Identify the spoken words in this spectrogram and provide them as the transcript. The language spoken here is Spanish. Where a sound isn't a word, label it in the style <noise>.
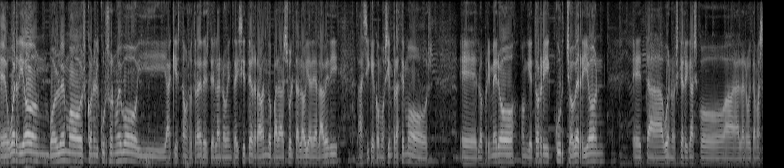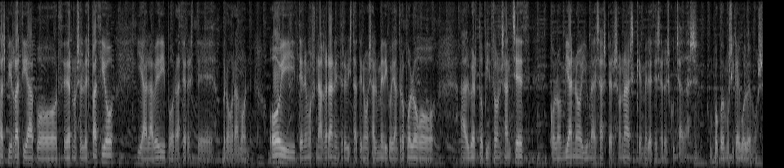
Eh, Guardión, volvemos con el curso nuevo y aquí estamos otra vez desde la 97 grabando para Suelta la olla de Alavedi. Así que como siempre hacemos eh, lo primero, Onguietorri, Curcho Berrión, bueno, es que ricasco a la Rebota Masas Pirratia por cedernos el espacio y a la Bedi por hacer este programón. Hoy tenemos una gran entrevista, tenemos al médico y antropólogo Alberto Pinzón Sánchez, colombiano y una de esas personas que merece ser escuchadas. Un poco de música y volvemos.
